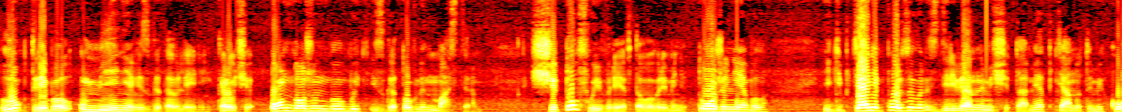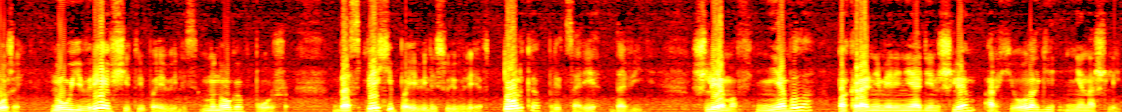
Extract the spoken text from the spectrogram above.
лук требовал умения в изготовлении. Короче, он должен был быть изготовлен мастером. Щитов у евреев того времени тоже не было. Египтяне пользовались деревянными щитами, обтянутыми кожей, но у евреев щиты появились много позже. Доспехи появились у евреев только при царе Давиде. Шлемов не было, по крайней мере ни один шлем археологи не нашли.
